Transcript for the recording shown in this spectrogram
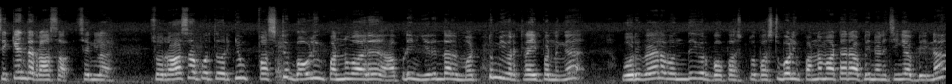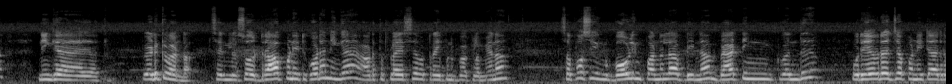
சிக்கேந்தர் ராசா. சரிங்களா? ஸோ ராசா பொறுத்த வரைக்கும் ஃபஸ்ட்டு பவுலிங் பண்ணுவார் அப்படின்னு இருந்தால் மட்டும் இவர் ட்ரை பண்ணுங்கள் ஒருவேளை வந்து இவர் ஃபஸ்ட்டு ஃபஸ்ட் பவுலிங் பண்ண மாட்டார் அப்படின்னு நினச்சிங்க அப்படின்னா நீங்கள் எடுக்க வேண்டாம். சரிங்களா? ஸோ ட்ராப் பண்ணிட்டு கூட நீங்கள் அடுத்த பிளேயர்ஸை ட்ரை பண்ணி பார்க்கலாம். ஏன்னா சப்போஸ் இவங்க பவுலிங் பண்ணலை அப்படின்னா பேட்டிங்க்கு வந்து ஒரு ஏவரேஜாக பண்ணிட்டார்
